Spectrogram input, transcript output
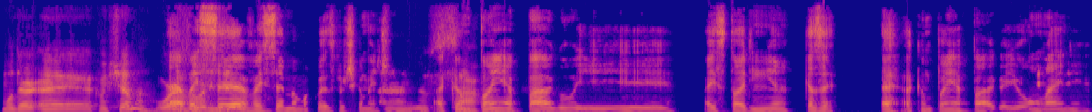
Modern, é, como é que chama? É, vai Warzone ser, mesmo? vai ser a mesma coisa praticamente. Ah, A saco. campanha é pago e a historinha. Quer dizer, é, a campanha é paga e o online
